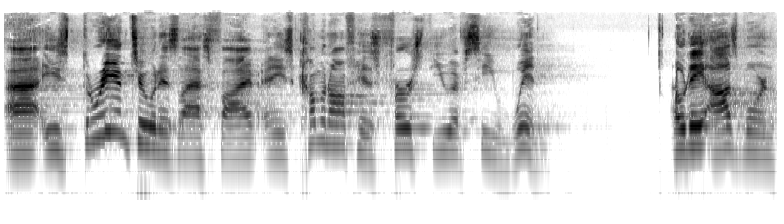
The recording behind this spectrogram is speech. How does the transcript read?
Uh, he's three and two in his last five, and he's coming off his first UFC win. Ode Osbourne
